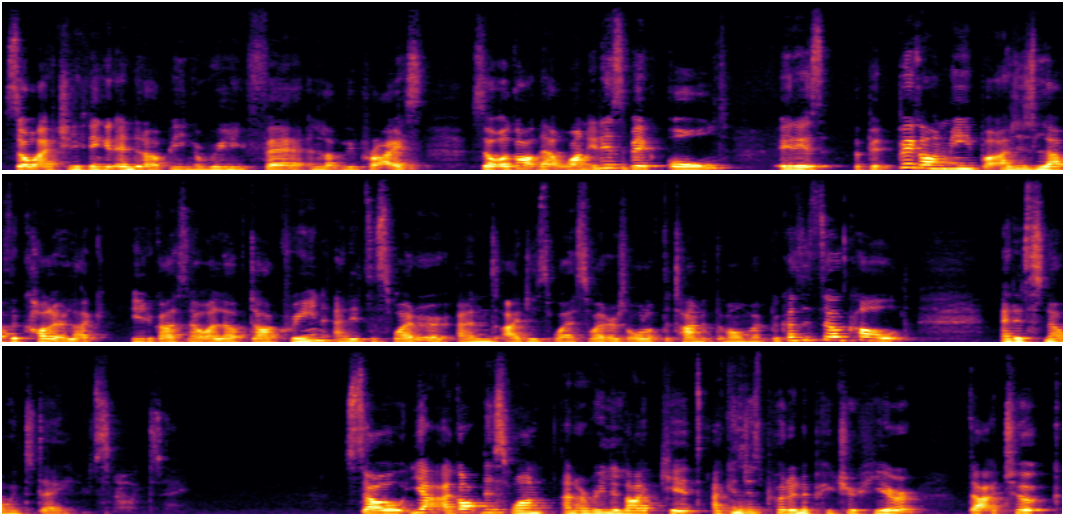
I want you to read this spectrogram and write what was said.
So I actually think it ended up being a really fair and lovely price. So I got that one. It is a bit old, it is a bit big on me, but I just love the color. Like you guys know I love dark green and it's a sweater and I just wear sweaters all of the time at the moment because it's so cold. And it's snowing today. It's snowing today. So yeah, I got this one and I really like it. I can just put in a picture here that I took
